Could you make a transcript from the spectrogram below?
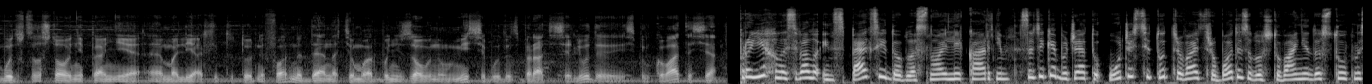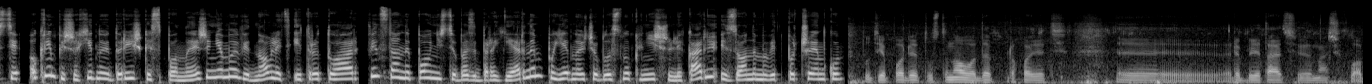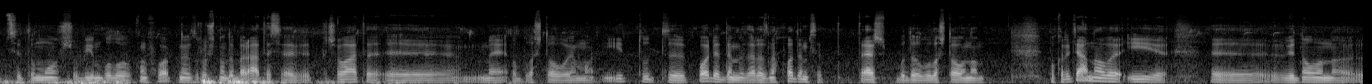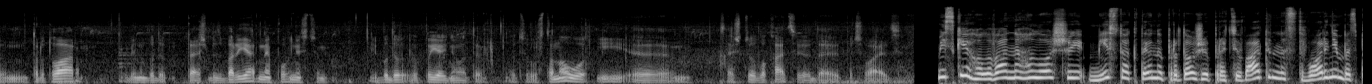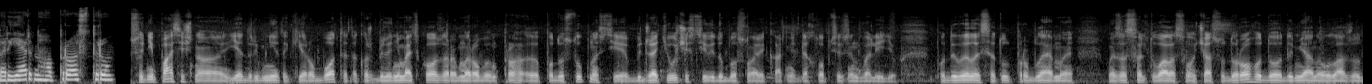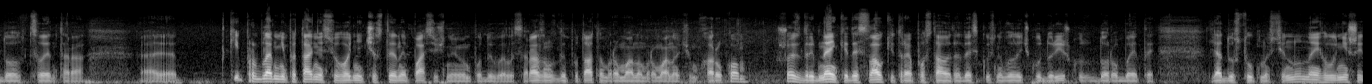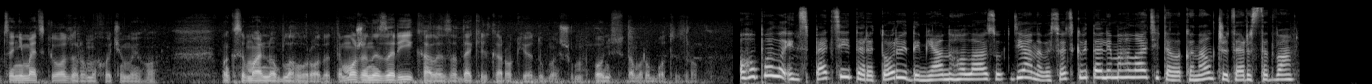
будуть влаштовані певні малі архітектурні форми, де на цьому урбанізованому місці будуть збиратися люди і спілкуватися. Проїхались велоінспекції до обласної лікарні. Завдяки бюджету участі тут тривають роботи з облаштування доступності. Окрім пішохідної доріжки з пониженнями, відновлять і тротуар. Він стане повністю безбар'єрним, поєднуючи обласну клінічну лікарню із зонами відпочинку. Тут є поряд установа, де проходять е, реабілітацію наші хлопці, тому щоб їм було комфортно і зручно добиратися, відпочивати. е, Ми облаштовуємо. І тут е, поряд, де ми зараз знаходимося, теж буде облаштовано покриття нове і е, відновлено ем, тротуар. Він буде теж безбар'єрний повністю і буде поєднувати цю установу і е, це ж цю локацію, де відпочивають. Міський голова наголошує, місто активно продовжує працювати над створенням безбар'єрного простору. Сьогодні пасічна, є дрібні такі роботи. Також біля німецького озера ми робимо по доступності бюджеті участі від обласної лікарні для хлопців з інвалідів. Подивилися тут проблеми. Ми заасфальтували свого часу дорогу до Дем'янового лазу, до цвинтара. Е, Такі проблемні питання сьогодні частини пасічної ми подивилися разом з депутатом Романом Романовичем Харуком. Щось дрібненьке, десь лавки треба поставити, десь якусь невеличку доріжку доробити для доступності. Ну, найголовніше це німецьке озеро. Ми хочемо його максимально облагородити. Може не за рік, але за декілька років я думаю, що ми повністю там роботи зробимо. Охопило інспекції територію Дем'яного лазу. Діана Висоцька, Віталій Магалаці, телеканал 402.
